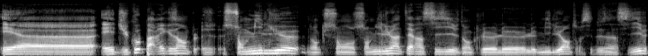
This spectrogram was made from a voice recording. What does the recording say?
Et, euh, et du coup, par exemple, son milieu, donc son, son milieu interincisif, donc le, le, le milieu entre ces deux incisives,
